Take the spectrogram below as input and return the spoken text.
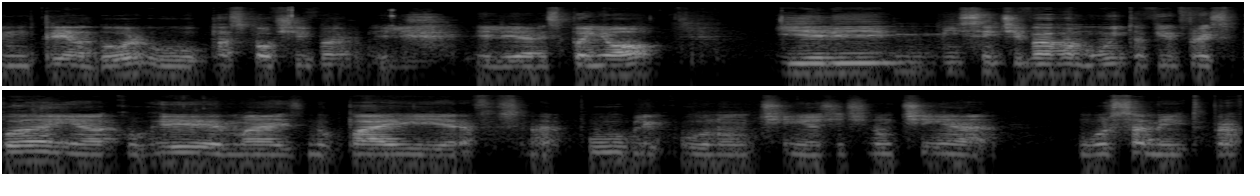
um treinador, o Pascoal Chiva, ele, ele era espanhol, e ele me incentivava muito a vir para a Espanha, a correr, mas meu pai era funcionário público, não tinha, a gente não tinha um orçamento para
